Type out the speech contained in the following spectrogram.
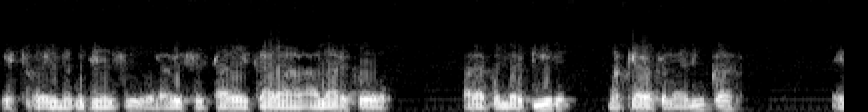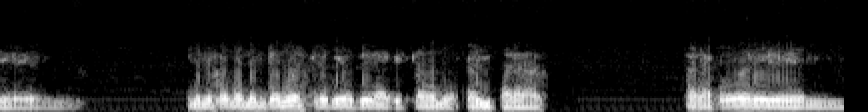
esto es lo que tiene el fútbol, a veces está de cara al arco para convertir, más claro que la de Lucas. Eh, en el mejor momento nuestro creo que era que estábamos ahí para para poder eh,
